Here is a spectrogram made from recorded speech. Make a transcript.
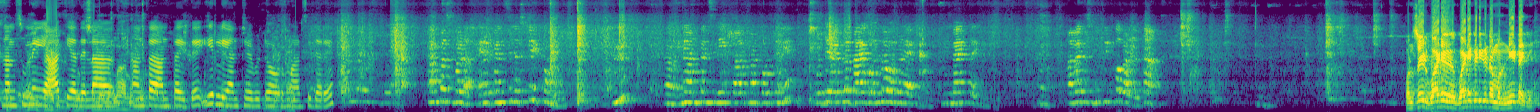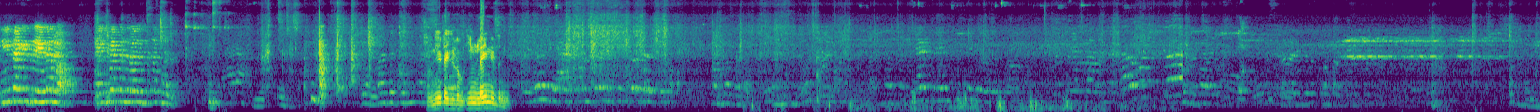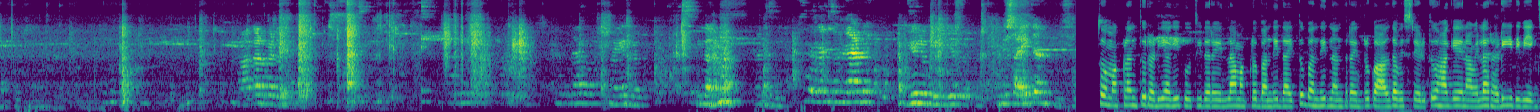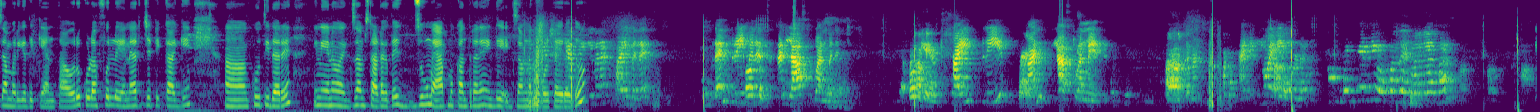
ನಾನು ಸುಮ್ಮನೆ ಯಾಕೆ ಅದೆಲ್ಲ ಅಂತ ಅಂತ ಇದ್ದೆ. ಇರಲಿ ಅಂತ ಹೇಳ್ಬಿಟ್ಟು ಅವ್ರು ಮಾಡಿಸಿದ್ದಾರೆ. ಒಂದು ಸೈಡ್ ಗ್ವಾಡಿ ಗಾಡಿ ಕಡಿಗಿಡಮ್ಮ ನೀಟಾಗಿ. ನೀಟಾಗಿದ್ರೆ ಏನಾರು ಹೆಂಗ್ ಬೇಕಂದ್ರೆ ಅಲ್ಲಿ ಬಿಸಾಕ್ಬೋದು ನೀಟಾಗಿ ಇಡು ಹಿಂಗ್ ಲೈನ್ ಇಡ್ರಿ ನೀವು. ಮಾತಾಡಬೇಡ್ರಿ ಇಲ್ಲ ನಮ್ಮ ಸೊ ಮಕ್ಕಳಂತೂ ರೆಡಿಯಾಗಿ ಕೂತಿದ್ದಾರೆ. ಎಲ್ಲ ಮಕ್ಕಳು ಬಂದಿದ್ದಾಯಿತು. ಬಂದಿದ್ದ ನಂತರ ಎಲ್ರಿಗೂ ಆಲ್ ದ ಬೆಸ್ಟ್ ಹೇಳ್ತು. ಹಾಗೆ ನಾವೆಲ್ಲ ರೆಡಿ ಇದ್ದೀವಿ ಎಕ್ಸಾಮ್ ಬರೆಯೋದಕ್ಕೆ ಅಂತ. ಅವರು ಕೂಡ ಫುಲ್ ಎನರ್ಜೆಟಿಕ್ ಆಗಿ ಕೂತಿದ್ದಾರೆ. ಇನ್ನೇನು ಎಕ್ಸಾಮ್ ಸ್ಟಾರ್ಟ್ ಆಗುತ್ತೆ. ಝೂಮ್ ಆ್ಯಪ್ ಮುಖಾಂತರನೇ ಇಲ್ಲಿ ಎಕ್ಸಾಮ್ನ ತಗೊಳ್ತಾ ಇರೋದು. Okay.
